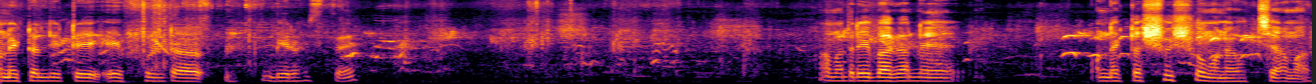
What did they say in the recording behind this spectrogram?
অনেকটা লিটে এই ফুলটা বের হচ্ছে আমাদের এই বাগানে অনেকটা শুষ্ক মনে হচ্ছে আমার।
